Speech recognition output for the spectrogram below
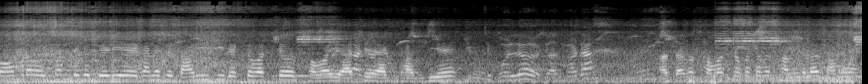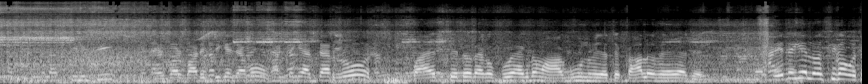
তো আমরা ওইখান থেকে বেরিয়ে এখানে এসে দাঁড়িয়েছি দেখতে পাচ্ছ সবাই আছে এক ধাপ দিয়ে। আর দেখো সবার চোখে চোখে সানগ্লাস আমিও একটা সানগ্লাস কিনেছি। এরপর বাড়ির দিকে যাব ওখান থেকে আর যার রোদ পায়ের চেটো দেখো পুরো একদম আগুন হয়ে যাচ্ছে কালো হয়ে গেছে। এতে গিয়ে লস্যি খাব চ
